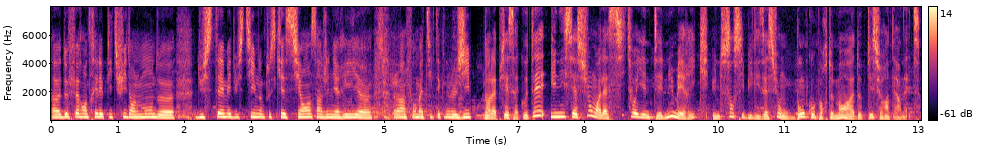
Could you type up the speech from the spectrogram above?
de faire entrer les petites filles dans le monde du STEM et du STEAM, donc tout ce qui est sciences, ingénierie, informatique, technologie. Dans la pièce à côté, initiation à la citoyenneté numérique, une sensibilisation au bon comportement à adopter sur Internet.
